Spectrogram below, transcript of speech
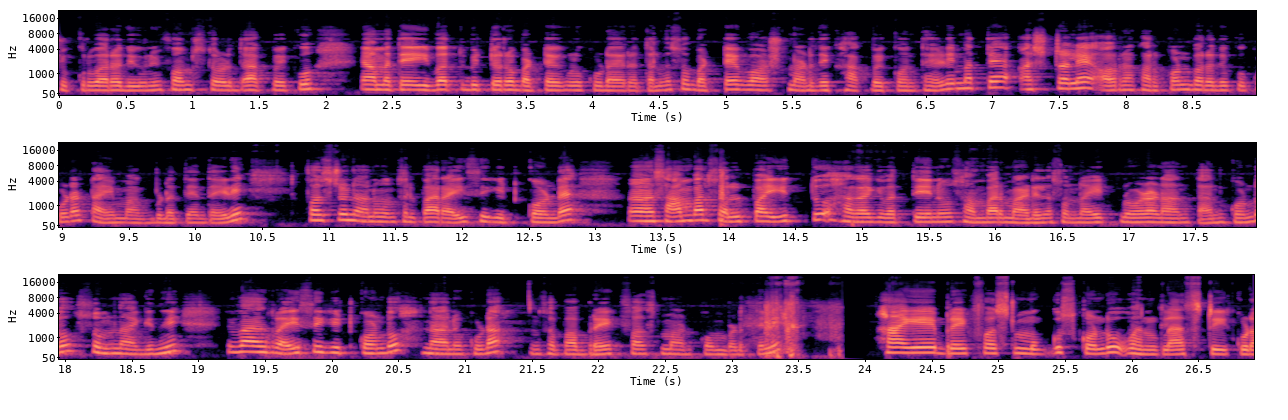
ಶುಕ್ರವಾರದ ಯೂನಿಫಾರ್ಮ್ಸ್ ತೊಳೆದು ಹಾಕಬೇಕು ಮತ್ತು ಇವತ್ತು ಬಿಟ್ಟಿರೋ ಬಟ್ಟೆಗಳು ಕೂಡ ಇರುತ್ತಲ್ವ ಸೊ ಬಟ್ಟೆ ವಾಶ್ ಮಾಡೋದಕ್ಕೆ ಹಾಕಬೇಕು ಅಂತ ಹೇಳಿ, ಮತ್ತು ಅಷ್ಟರಲ್ಲೇ ಅವ್ರನ್ನ ಕರ್ಕೊಂಡು ಬರೋದಕ್ಕೂ ಕೂಡ ಟೈಮ್ ಆಗಿಬಿಡುತ್ತೆ ಅಂತ ಹೇಳಿ ಫಸ್ಟು ನಾನು ಒಂದು ಸ್ವಲ್ಪ ರೈಸಿಗೆ ಇಟ್ಕೊಂಡೆ. ಸಾಂಬಾರು ಸ್ವಲ್ಪ ಇತ್ತು, ಹಾಗಾಗಿ ಇವತ್ತೇನು ಸಾಂಬಾರು ಮಾಡಿಲ್ಲ. ಸೊ ನೈಟ್ ನೋಡೋಣ ಅಂತ ಅಂದ್ಕೊಂಡು ಸುಮ್ಮನಾಗಿದ್ದೀನಿ ಇವಾಗ ರೈಸಿಗೆ ಇಟ್ಕೊಂಡು ನಾನು ಕೂಡ ಸ್ವಲ್ಪ ಬ್ರೇಕ್ಫಾಸ್ಟ್ ಮಾಡ್ಕೊಂಬಿಡ್ತೀನಿ. ಹಾಗೆ ಬ್ರೇಕ್ಫಾಸ್ಟ್ ಮುಗಿಸ್ಕೊಂಡು ಒಂದು ಗ್ಲಾಸ್ ಟೀ ಕೂಡ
